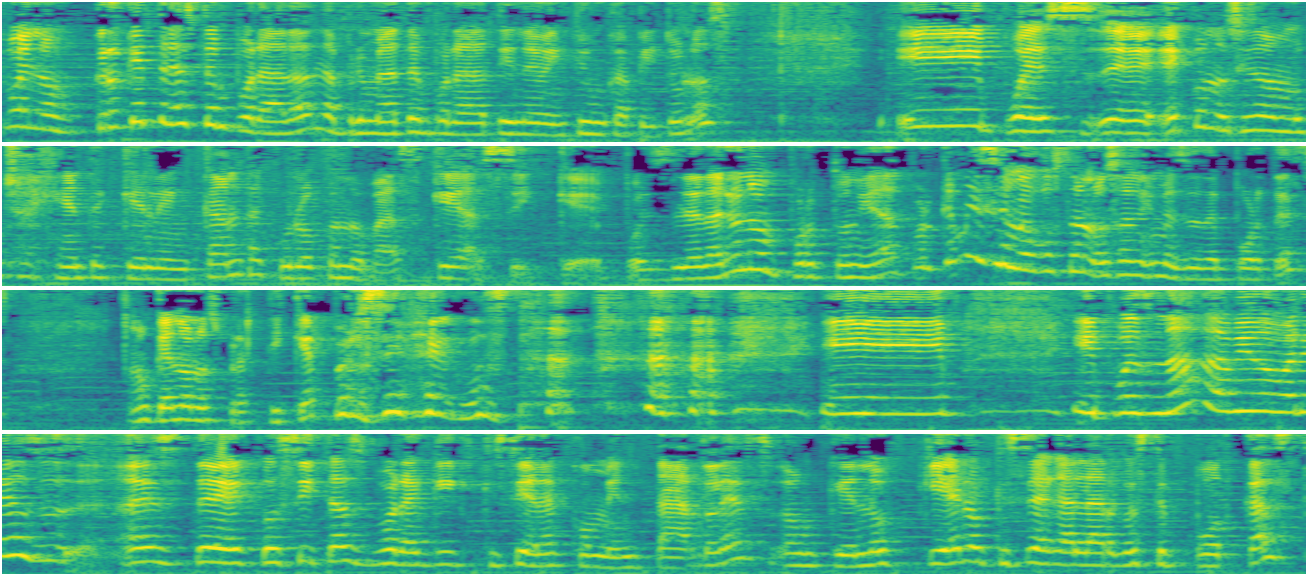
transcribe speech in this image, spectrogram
bueno, creo que tres temporadas. La primera temporada tiene 21 capítulos. Y pues eh, he conocido a mucha gente que le encanta Kuroko no Basket, así que pues le daré una oportunidad porque a mí sí me gustan los animes de deportes aunque no los practique, pero sí me gusta. y, y pues nada, ha habido varias este, cositas por aquí que quisiera comentarles, aunque no quiero que se haga largo este podcast.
